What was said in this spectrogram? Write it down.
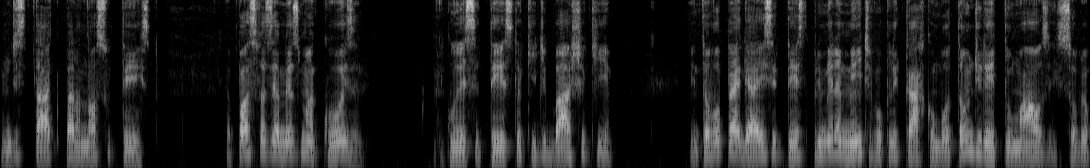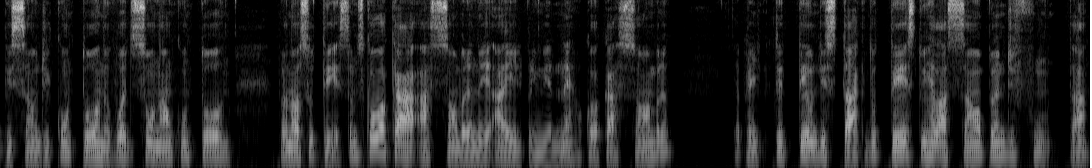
um destaque para o nosso texto. Eu posso fazer a mesma coisa com esse texto aqui de baixo aqui. Então, vou pegar esse texto, primeiramente vou clicar com o botão direito do mouse sobre a opção de contorno, eu vou adicionar um contorno para o nosso texto. Vamos colocar a sombra a ele primeiro, né? Vou colocar a sombra, é para a gente ter um destaque do texto em relação ao plano de fundo, tá?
